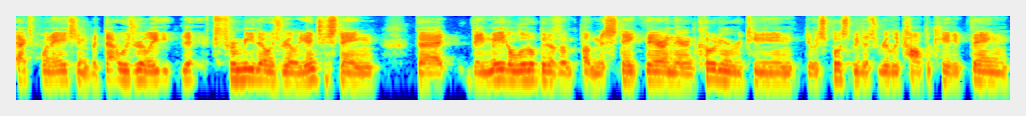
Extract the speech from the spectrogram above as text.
explanation, but that was really, for me, that was really interesting that they made a little bit of a, a mistake there in their encoding routine. It was supposed to be this really complicated thing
